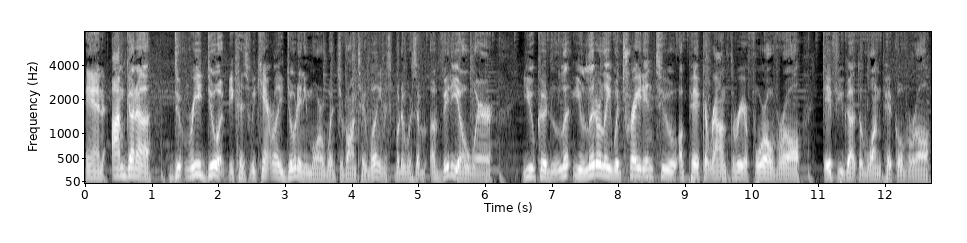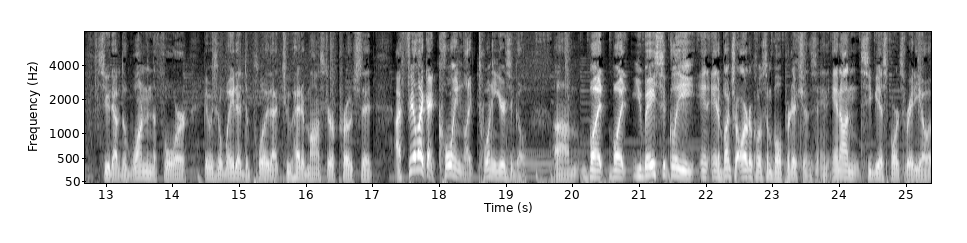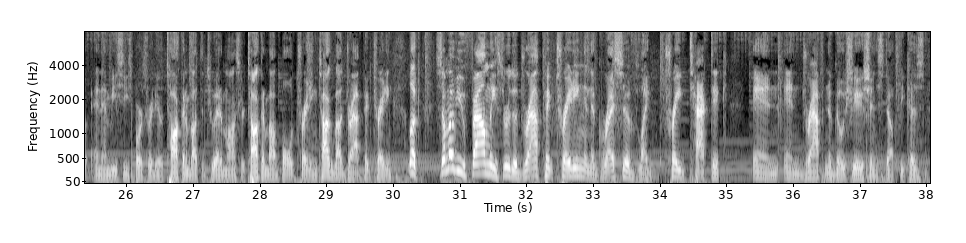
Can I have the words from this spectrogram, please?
and I'm gonna do, redo it because we can't really do it anymore with Javonte Williams. But it was a, a video where you could li- you literally would trade into a pick around three or four overall if you got the one pick overall. So you'd have the one and the four. It was a way to deploy that two headed monster approach that I feel like I coined like 20 years ago. Um, but but you basically in, in, a bunch of articles and bold predictions and, and on CBS Sports Radio and NBC Sports Radio talking about the two-headed monster, talking about bold trading, talking about draft pick trading. Look, some of you found me through the draft pick trading and aggressive like trade tactic and and draft negotiation stuff because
